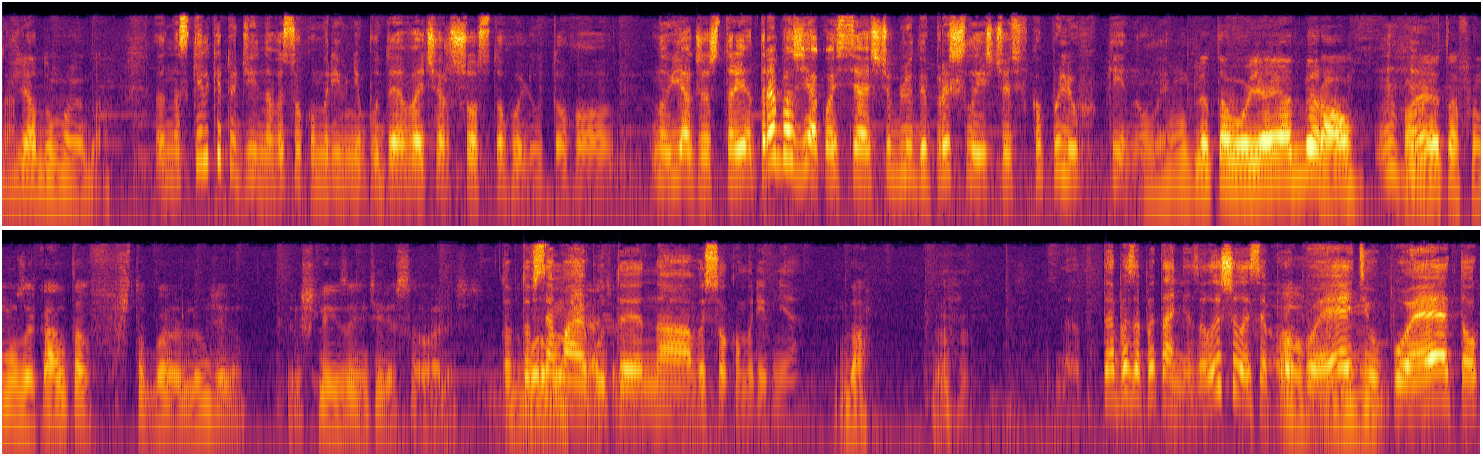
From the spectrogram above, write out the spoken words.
так. Я думаю, да. Наскільки тоді на високому рівні буде вечір 6 лютого? Ну як же ж тре- треба ж якось, е, щоб люди прийшли і щось в капелюх кинули? Ну, для того я и отбирал поэтов и музыкантов, чтобы люди пришли и заинтересовались. Тобто Отбор все был має тщательный. бути на високому рівні. Да. В тебе запитання залишилося О, про поетів, поеток.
